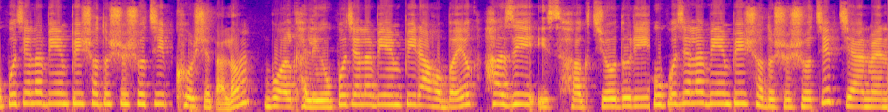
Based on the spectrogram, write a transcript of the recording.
উপজেলা বিএনপির সদস্য সচিব খোরশেদ আলম, বোয়ালখালী উপজেলা বিএনপির আহ্বায়ক হাজি ইসহাক চৌধুরী, উপজেলা বিএনপির সদস্য সচিব চেয়ারম্যান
